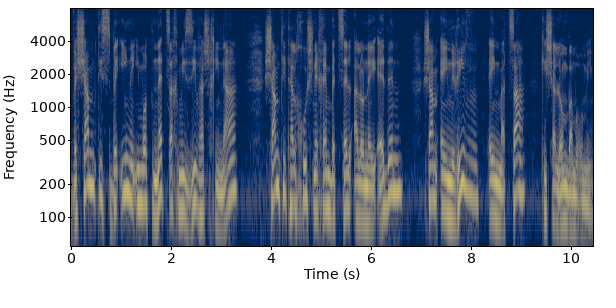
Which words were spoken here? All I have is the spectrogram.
ושם תשבעי נעימות נצח מזיו השכינה, שם תתהלכו שניכם בצל אלוני עדן, שם אין ריב, אין מצה, כי שלום במרומים.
